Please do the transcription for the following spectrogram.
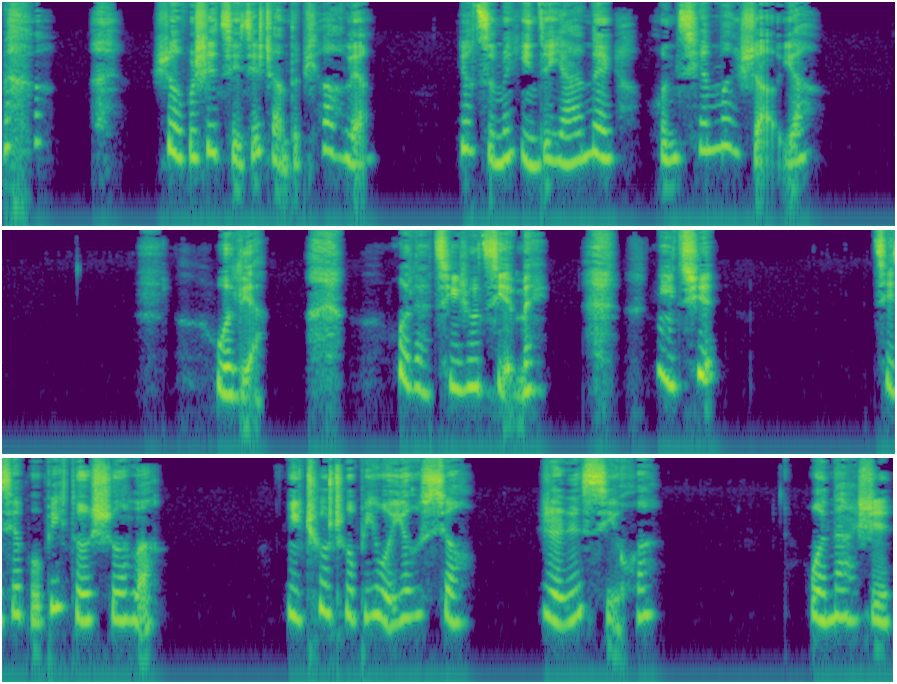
若不是姐姐长得漂亮，又怎么引得衙内魂牵梦绕呀？我俩，我俩亲如姐妹，你却……姐姐不必多说了，你处处比我优秀，惹人喜欢。我那日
